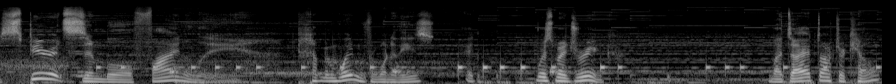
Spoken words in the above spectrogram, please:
Spirit symbol, finally. I've been waiting for one of these. Hey, where's my drink? My diet Dr. Kelp?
